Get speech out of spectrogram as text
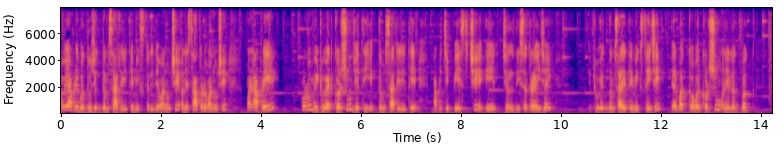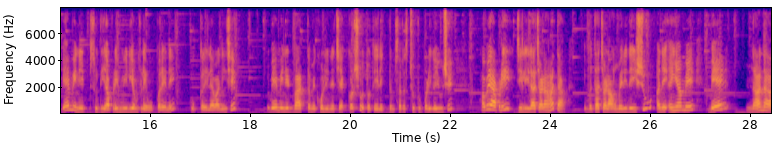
હવે આપણે બધું જ એકદમ સારી રીતે મિક્સ કરી દેવાનું છે અને સાતળવાનું છે. પણ આપણે થોડું મીઠું એડ કરશું, જેથી એકદમ સારી રીતે આપણી જે પેસ્ટ છે, એ જલ્દી સતળાઈ જાય. મીઠું એકદમ સારી રીતે મિક્સ થઈ જાય. ત્યારબાદ કવર કરશું અને લગભગ બે મિનિટ સુધી આપણે મીડિયમ ફ્લેમ ઉપર એને કૂક કરી લેવાની છે. તો બે મિનિટ બાદ તમે ખોલીને ચેક કરશો તો તેલ એકદમ સરસ છૂટું પડી ગયું છે. હવે આપણે જે લીલા ચણા હતા, એ બધા ચણા ઉમેરી દઈશું અને અહીંયા મેં બે નાના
